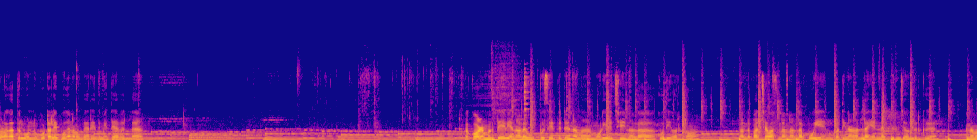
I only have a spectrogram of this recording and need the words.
மிளகாத்தூள் ஒன்று போட்டாலே போதும். நமக்கு வேறு எதுவுமே தேவையில்லை. குழம்புக்கு தேவையான அளவு உப்பு சேர்த்துட்டு நம்ம மூடி வச்சு நல்லா கொதி வரட்டும். அந்த பச்சை வாசனை நல்லா போய் பார்த்திங்கன்னா நல்லா எண்ணெய் பிரிஞ்சு வந்திருக்கு. நம்ம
